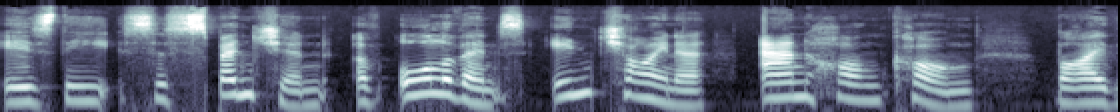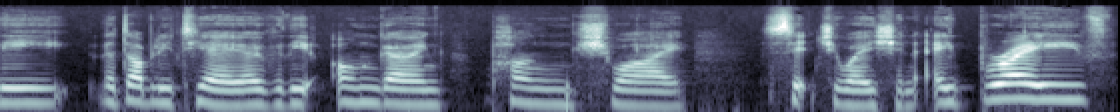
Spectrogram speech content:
is the suspension of all events in China and Hong Kong by the the WTA over the ongoing Peng Shuai situation. A brave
